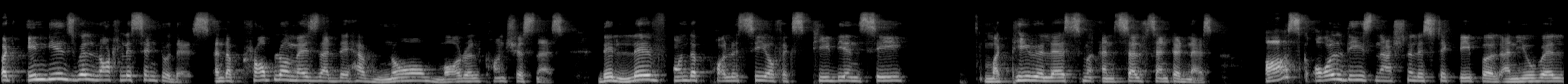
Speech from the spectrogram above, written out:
But Indians will not listen to this. And the problem is that they have no moral consciousness. They live on the policy of expediency materialism, and self centeredness. Ask all these nationalistic people, and you will,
